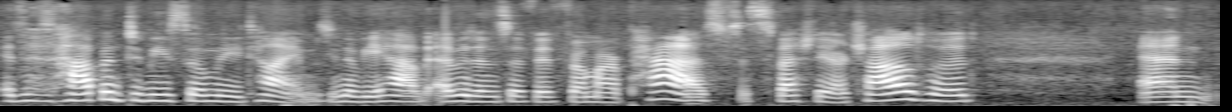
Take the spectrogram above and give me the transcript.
it has happened to me so many times. You know, we have evidence of it from our past, especially our childhood. And,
